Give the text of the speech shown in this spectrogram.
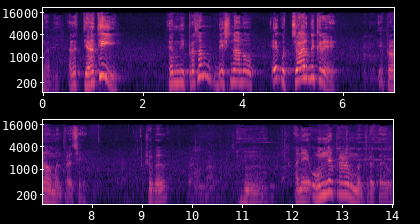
નાભી. અને ત્યાંથી એમની પ્રથમ દેશનાનો એક ઉચ્ચાર નીકળે એ પ્રણવ મંત્ર છે. શું કહ્યું? અને ઓમને પ્રણવ મંત્ર કહ્યું.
